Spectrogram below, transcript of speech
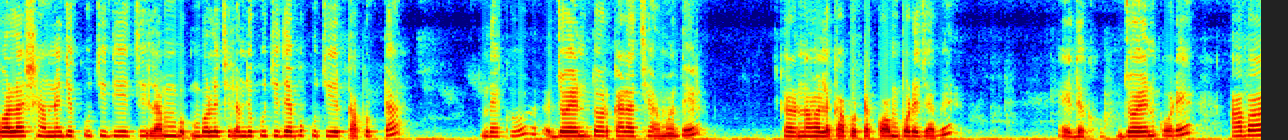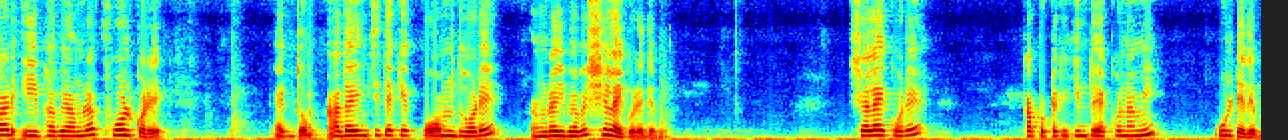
গলার সামনে যে কুচি দিয়েছিলাম বলেছিলাম যে কুচি দেব, কুচির কাপড়টা। দেখো, জয়েন্ট দরকার আছে আমাদের, কারণ নাহলে কাপড়টা কম পড়ে যাবে। এই দেখো জয়েন করে আবার এইভাবে আমরা ফোল্ড করে, একদম আধা ইঞ্চি থেকে কম ধরে আমরা এইভাবে সেলাই করে দেব। সেলাই করে কাপড়টাকে কিন্তু এখন আমি উল্টে দেব।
